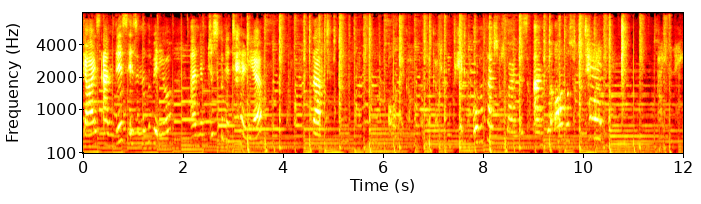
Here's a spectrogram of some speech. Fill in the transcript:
guys and this is another video and I'm just gonna tell you that oh my god, oh my god, we've hit over 5 subscribers and we're almost to 10 Finally.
